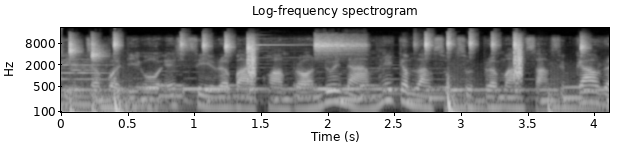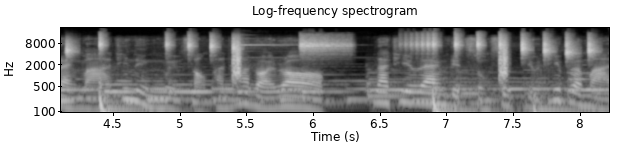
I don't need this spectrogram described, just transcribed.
4จังหวะ DOSC ระบายความร้อนด้วยน้ำให้กำลังสูงสุดประมาณ 39 แรงม้าที่ 12,500 รอบ นาทีแรงบิดสูงสุดอยู่ที่ประมาณ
